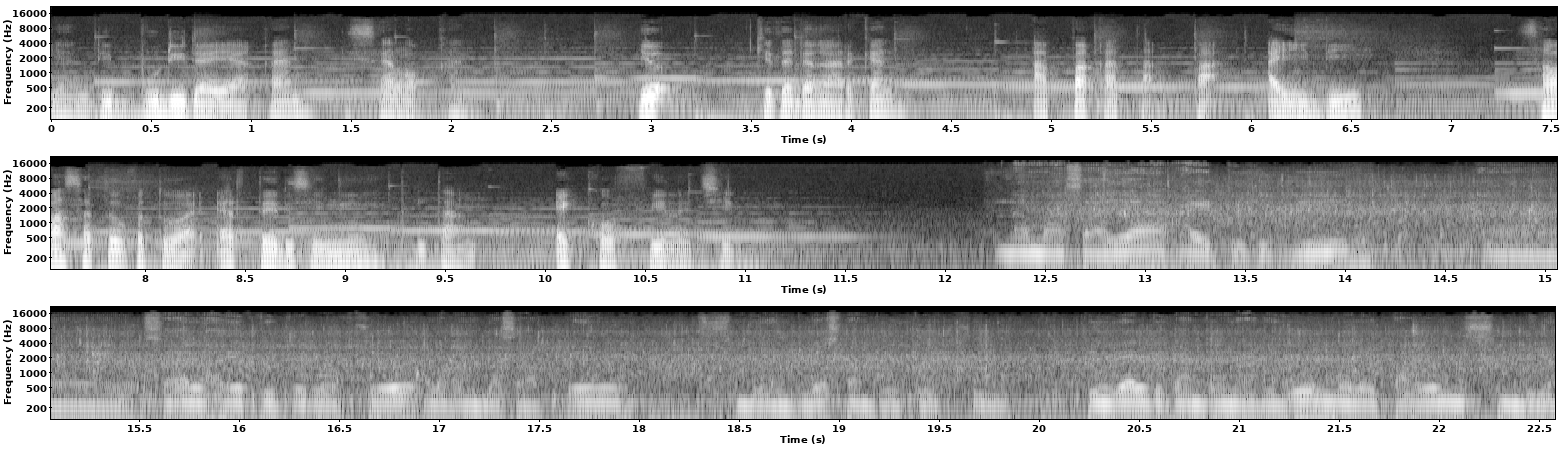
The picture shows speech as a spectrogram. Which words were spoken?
yang dibudidayakan di selokan. Yuk, kita dengarkan apa kata Pak Aidi, salah satu ketua RT di sini tentang Eco Village ini. Nama saya Aidi Didi, uh, saya lahir di Purworejo 18 April 1967. Tinggal di Kampung Naringun mulai tahun 95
